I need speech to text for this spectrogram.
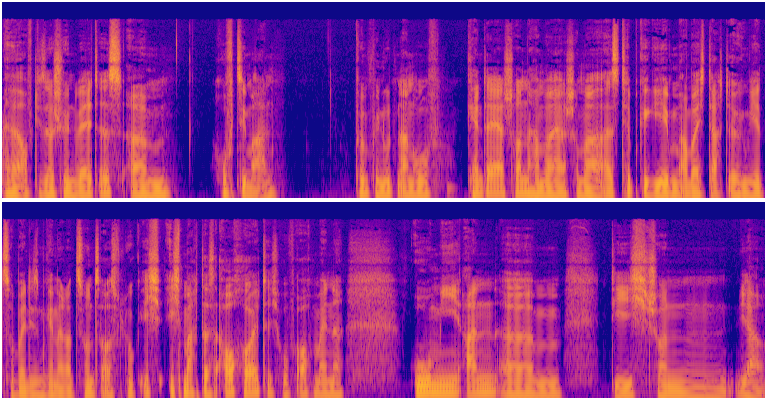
äh, auf dieser schönen Welt ist, ähm, ruft sie mal an. Fünf Minuten Anruf, kennt er ja schon, haben wir ja schon mal als Tipp gegeben, aber ich dachte irgendwie jetzt so bei diesem Generationsausflug, ich, ich mache das auch heute, ich rufe auch meine Omi an, ähm, die ich schon ja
